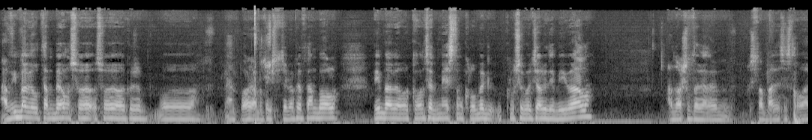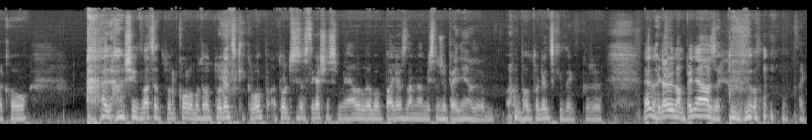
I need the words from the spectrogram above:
a vybavil tam behom svojho, svojho akože, uh, neviem, alebo 30 rokov tam bol, vybavil koncert v miestnom klube, kúsok odtiaľ, kde býval a došlo tam, neviem, 150 Slovákov a ďalších 20 Turkov, lebo to turecký klub a Turci sa strašne smiali, lebo pára znamená, myslím, že peniaze. Po turecky, tak akože, ne, hrajú nám peniaze. tak,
